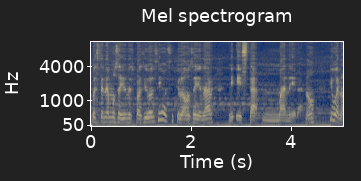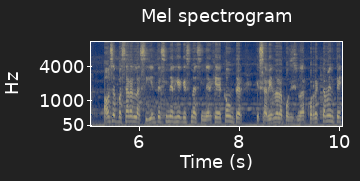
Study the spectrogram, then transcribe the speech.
pues tenemos ahí un espacio vacío así que lo vamos a llenar de esta manera, ¿no? Y bueno, vamos a pasar a la siguiente sinergia que es una sinergia de counter que sabiéndola posicionar correctamente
